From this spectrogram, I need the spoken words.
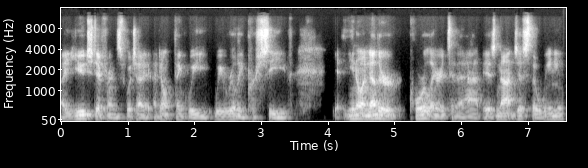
a huge difference, which I, I don't think we, we really perceive. You know, another corollary to that is not just the weaning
